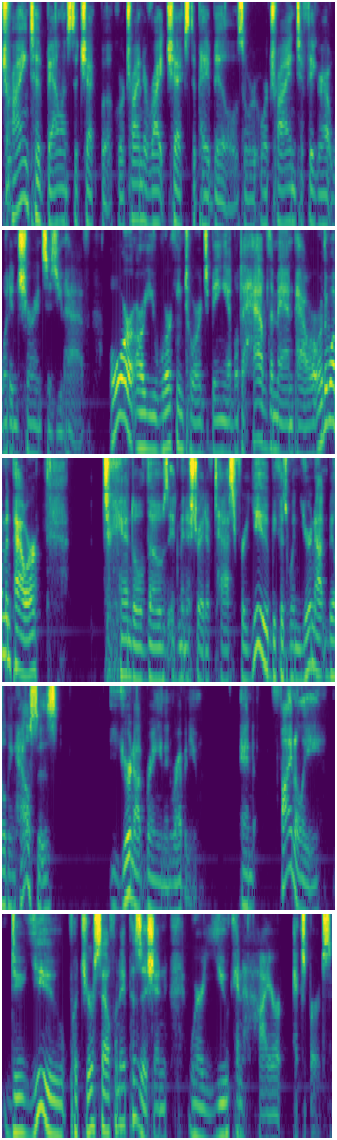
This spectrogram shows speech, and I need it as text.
trying to balance the checkbook or trying to write checks to pay bills or, or trying to figure out what insurances you have? Or are you working towards being able to have the manpower or the woman power to handle those administrative tasks for you? Because when you're not building houses, you're not bringing in revenue. And finally, do you put yourself in a position where you can hire experts?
